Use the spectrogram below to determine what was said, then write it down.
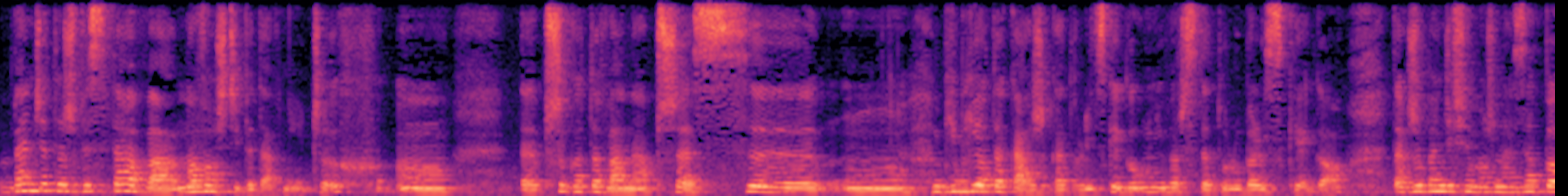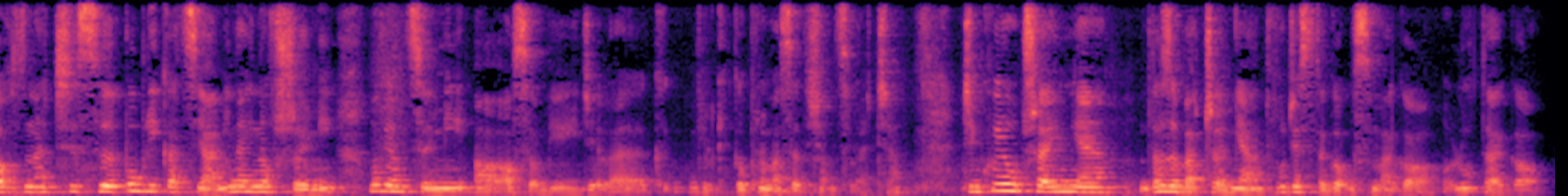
Będzie też wystawa nowości wydawniczych przygotowana przez y, mm, bibliotekarzy Katolickiego Uniwersytetu Lubelskiego. Także będzie się można zapoznać z publikacjami najnowszymi, mówiącymi o osobie i dziele Wielkiego Prymasa Tysiąclecia. Dziękuję uprzejmie. Do zobaczenia 28 lutego.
